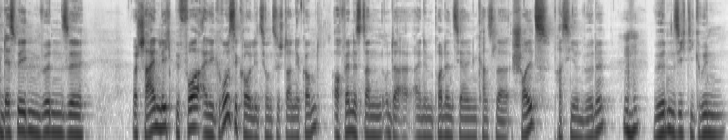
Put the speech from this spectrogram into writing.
Und deswegen würden sie wahrscheinlich, bevor eine große Koalition zustande kommt, auch wenn es dann unter einem potenziellen Kanzler Scholz passieren würde, würden sich die Grünen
